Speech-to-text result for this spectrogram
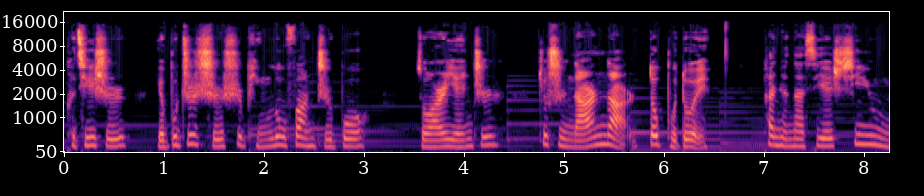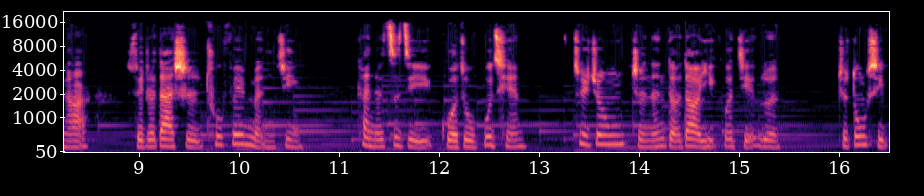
可其实也不支持视频录放直播。总而言之，就是哪儿哪儿都不对。看着那些幸运儿随着大势突飞猛进，看着自己裹足不前，最终只能得到一个结论：这东西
